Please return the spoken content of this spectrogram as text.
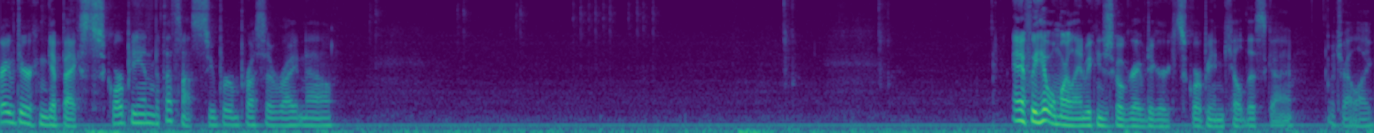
Gravedigger can get back Scorpion, but that's not super impressive right now. And if we hit one more land, we can just go Gravedigger, Scorpion, kill this guy, which I like.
